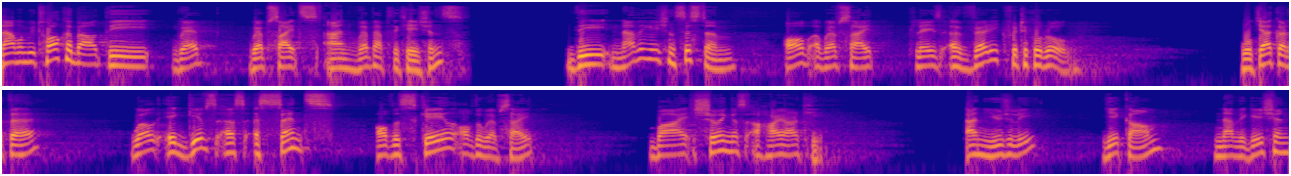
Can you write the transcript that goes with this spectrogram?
نا we talk about the web website and web application the navigation system of a website plays a very critical role وہ کیا کرتا ہے well it gives sense of the scale of the website by showing us hierarchy and usually یہ کام نیویگیشن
